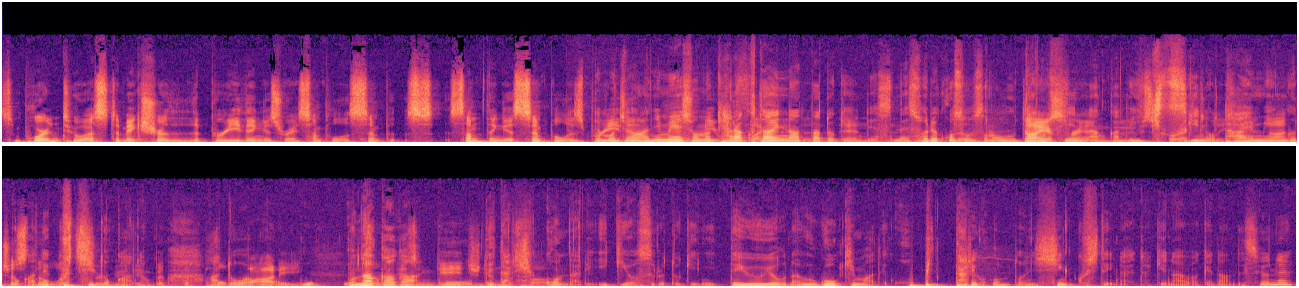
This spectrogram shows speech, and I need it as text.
It's important to us to make sure that the breathing is right. Simple as simple, something as simple as breathing. もちろんアニメーションのキャラクターになった時にですね、それこそその歌のシーンなんかで息継ぎのタイミングとかね、口とかの、あとはお腹がこう出たり引っ込んだり息をする時にっていうような動きまでこうぴったり本当にシンクしていないといけないわけなんですよね。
